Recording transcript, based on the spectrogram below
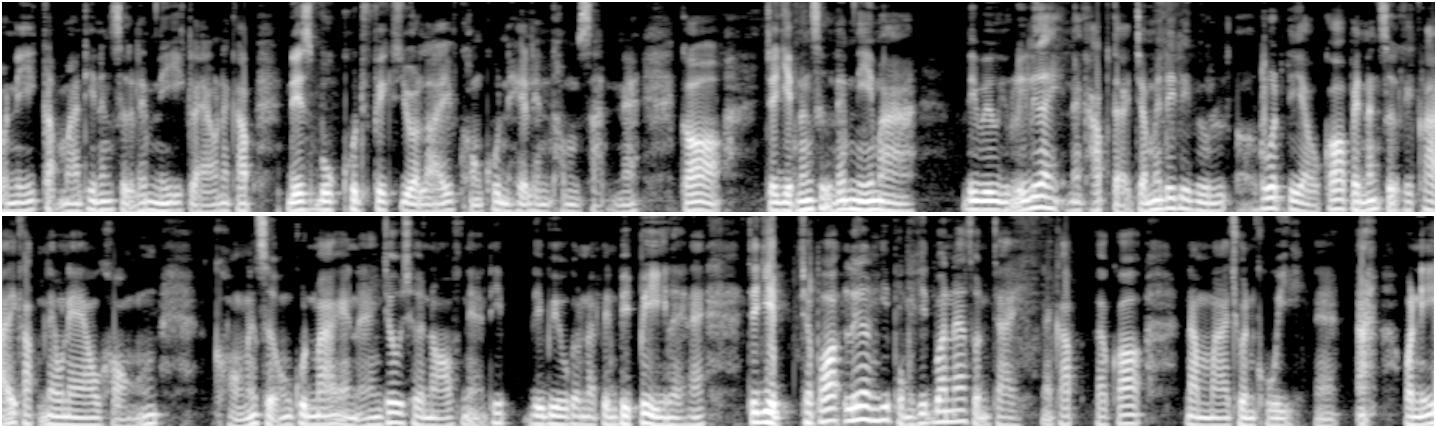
วันนี้กลับมาที่หนังสือเล่มนี้อีกแล้วนะครับ This book could fix your life ของคุณเฮเลนทอมสันนะก็จะหยิบหนังสือเล่มนี้มา รีวิวอยู่เรื่อยๆนะครับแต่จะไม่ได้รีวิวรวดเดียว ก็เป็นหนังสือคล้ายๆ กับแนวๆของของหนังสือของคุณมาร์กแอนด์แองเจลเชอร์นอฟเนี่ยที่รีวิวกันมาเป็นปีๆเลยนะ จะหยิบเฉพาะเรื่องที่ผมคิดว่าน่าสนใจนะครับ แล้วก็นำมาชวนคุยนะอะวันนี้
